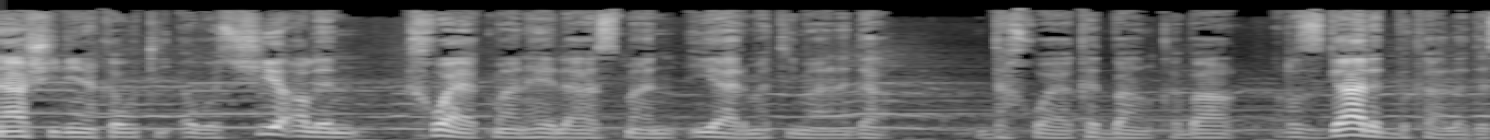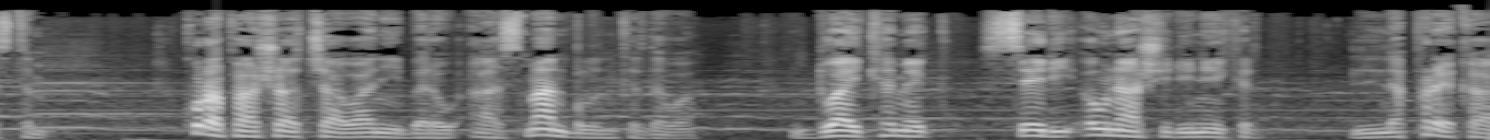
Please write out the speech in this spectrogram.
ناشیرینەکەوتی ئەوە چییە ئەڵێن خویەکمان هەیە لە ئاسمان یارمەتیمانەدا دەخوایەکەت بان بکە با ڕزگارت بکە لە دەستم کوڕە پاشا چاوانی بەرەو ئاسمان بڵند کردەوە دوای کەمێک سێری ئەو ناشرینەی کرد لە پڕێکە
